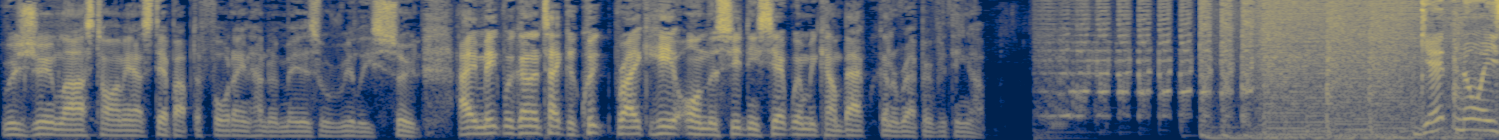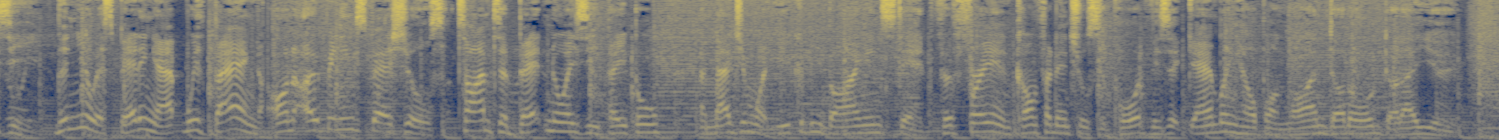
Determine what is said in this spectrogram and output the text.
resumed last time out. Step up to 1400 metres will really suit. Hey, Mick, we're going to take a quick break here on the Sydney set. When we come back, we're going to wrap everything up. Get Noisy, the newest betting app with Bang on opening specials. Time to bet noisy, people. Imagine what you could be buying instead. For free and confidential support, visit gamblinghelponline.org.au.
